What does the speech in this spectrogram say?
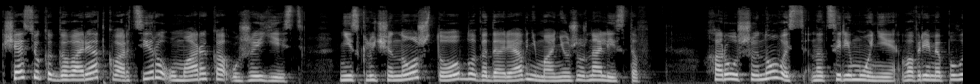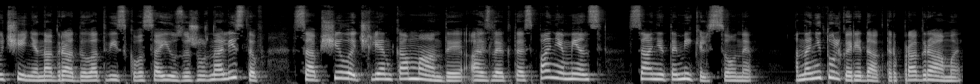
К счастью, как говорят, квартира у Марека уже есть. Не исключено, что благодаря вниманию журналистов. Хорошую новость на церемонии во время получения награды Латвийского союза журналистов сообщила член команды Aizliegta Spaniamens Санита Микельсоне. Она не только редактор программы.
